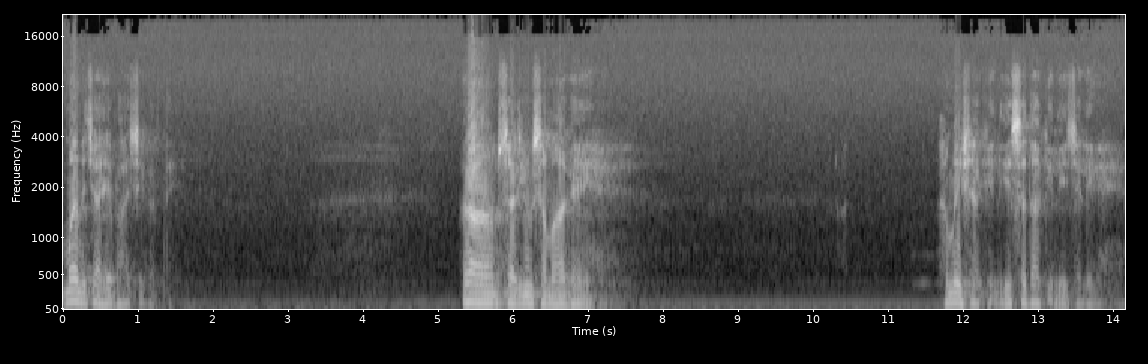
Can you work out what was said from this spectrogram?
मन चाहे भाष्य करते हैं। राम सरयू समा गए हैं। हमेशा के लिए, सदा के लिए चले गए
